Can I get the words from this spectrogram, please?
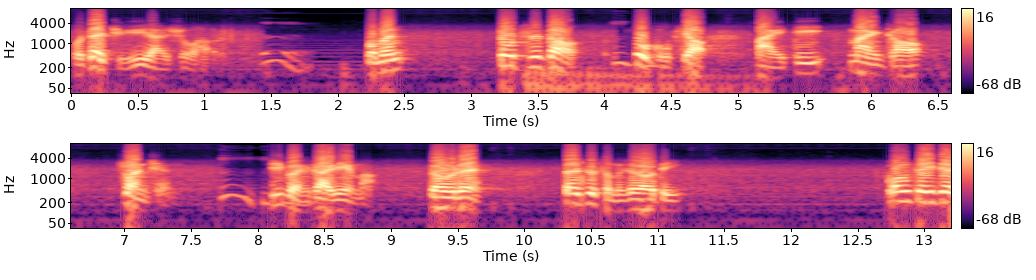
我再举例来说好了。嗯。我们都知道做股票买低卖高赚钱，基本概念嘛，对不对？但是什么叫做低？光这一件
